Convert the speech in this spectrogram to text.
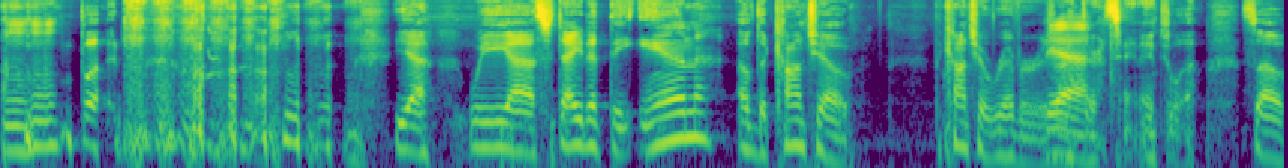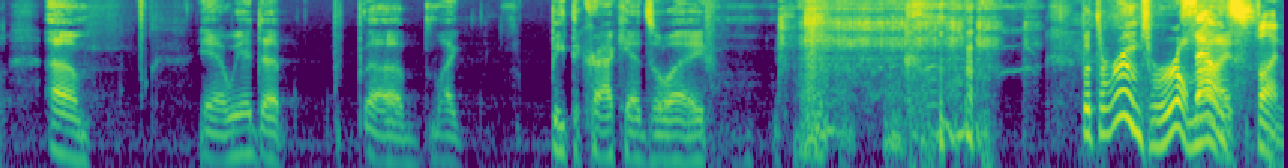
Mm-hmm. but yeah, we uh, stayed at the inn of the Concho. The Concho River is Yeah. right there in San Angelo. So, um, yeah, we had to uh, like beat the crackheads away. but the rooms were real nice. Sounds nice. fun.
